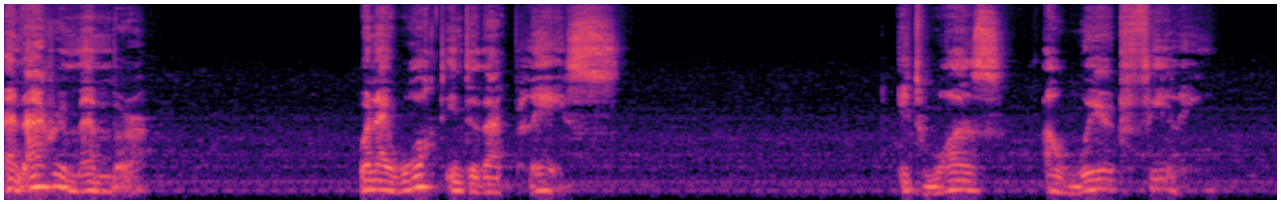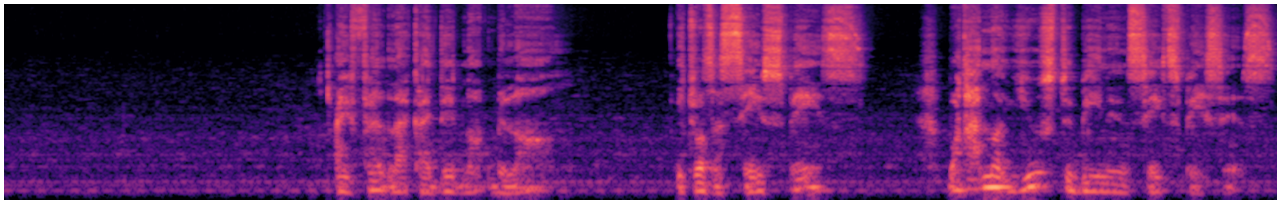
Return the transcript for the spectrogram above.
And I remember when I walked into that place, it was a weird feeling. I felt like I did not belong. It was a safe space, but I'm not used to being in safe spaces.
